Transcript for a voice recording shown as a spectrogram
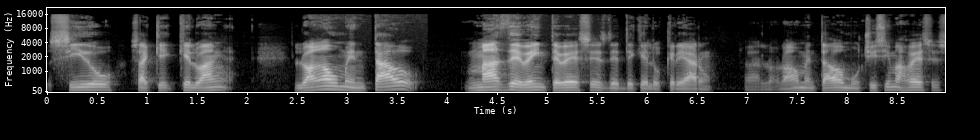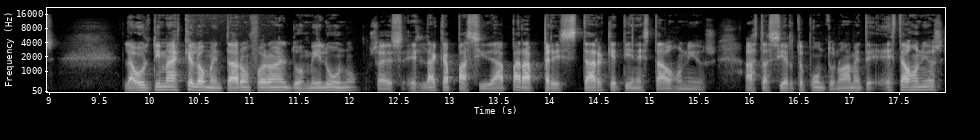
sido, o sea, que, lo, han, lo han aumentado más de 20 veces desde que lo crearon. lo, han aumentado muchísimas veces. La última vez que lo aumentaron fueron en el 2001, o sea, es, la capacidad para prestar que tiene Estados Unidos hasta cierto punto. Nuevamente, Estados Unidos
